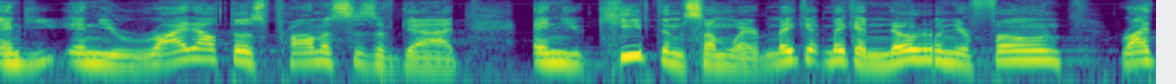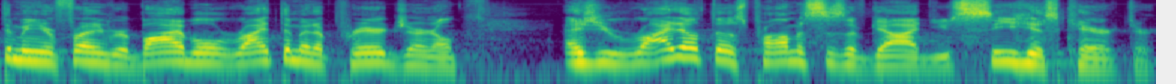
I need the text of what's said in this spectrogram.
and you, and you write out those promises of God and you keep them somewhere, make, it, make a note on your phone, write them in your front of your Bible, write them in a prayer journal. As you write out those promises of God, you see his character.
